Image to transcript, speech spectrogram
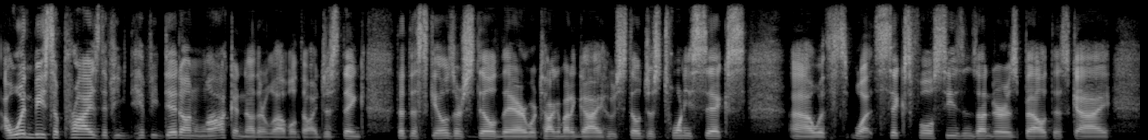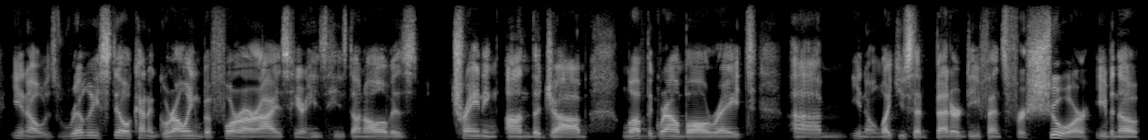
I wouldn't be surprised if he if he did unlock another level, though. I just think that the skills are still there. We're talking about a guy who's still just 26, uh, with what six full seasons under his belt. This guy, you know, is really still kind of growing before our eyes here. He's he's done all of his training on the job. Love the ground ball rate. Um, you know, like you said, better defense for sure. Even though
